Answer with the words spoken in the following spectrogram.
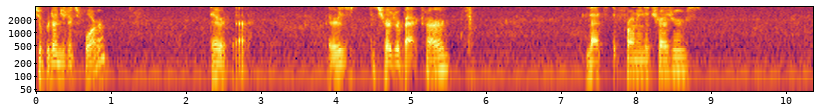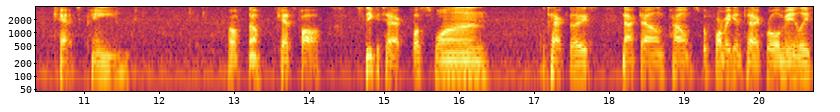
Super Dungeon Explorer. There, uh, there's the treasure back card. That's the front of the treasures. Cat's Pain. Oh, no. Cat's Paw. Sneak attack. Plus one attack dice. Knockdown, pounce before making attack. Roll immediately.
